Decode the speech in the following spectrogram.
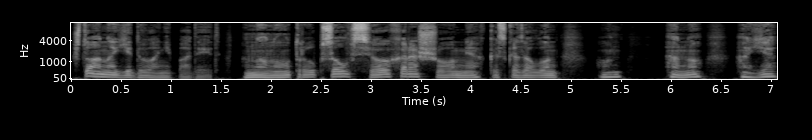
что она едва не падает. «Ну-ну, Трупсел, все хорошо», — мягко сказал он. «Он... оно... а я...»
